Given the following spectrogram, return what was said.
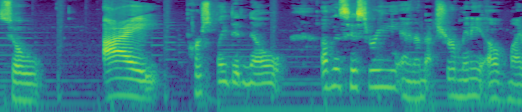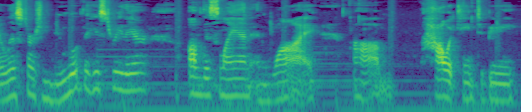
So I personally didn't know of this history, and I'm not sure many of my listeners knew of the history there of this land and why, um, how it came to be,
